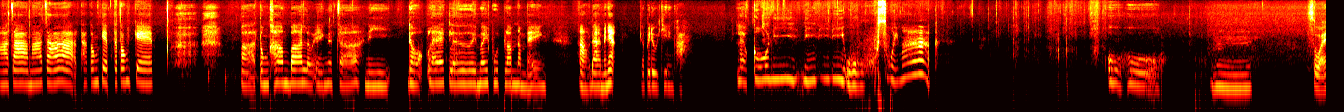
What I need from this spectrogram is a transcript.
มาจ้า มาจ้า ถ้าต้องเก็บก็ต้องเก็บ ป่าตรงข้ามบ้านเราเองนะจ๊ะ นี่ ดอกแรกเลย ไม่พูดพร่ำนำเพลงอ้าวได้ไหมเนี่ย เดี๋ยวไปดูอีกทีหนึ่งค่ะ แล้วก็นี่นี่นี่นี่โอ้สวยมาก โอ้โห อืม สวย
